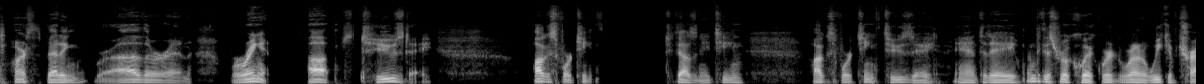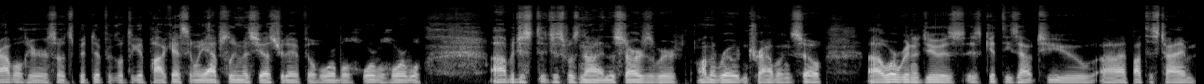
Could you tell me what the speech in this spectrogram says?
Sports Betting Brethren. Bring it up Tuesday, August 14th, 2018. August 14th, Tuesday. And today, let me make this real quick. We're, we're on a week of travel here, so it's a bit difficult to get podcasts, and we absolutely missed yesterday. I feel horrible, horrible, horrible. Uh, but just, it just was not in the stars as we are on the road and traveling. So, uh, what we're going to do is, is get these out to you, uh, about this time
